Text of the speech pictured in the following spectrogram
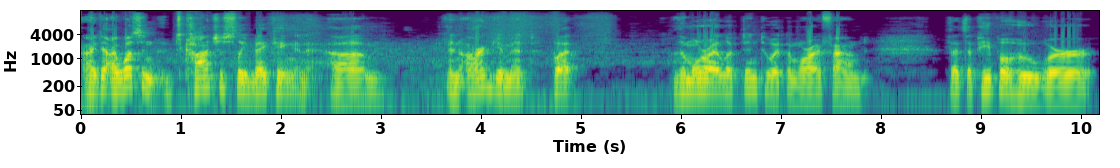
I, I wasn't consciously making an um, an argument, but the more I looked into it, the more I found that the people who were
